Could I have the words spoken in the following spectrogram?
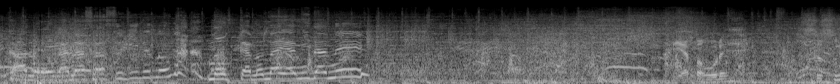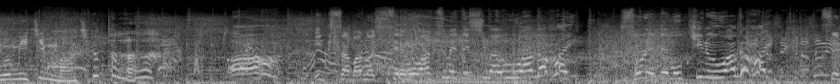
不可能がなさすぎるのが目下の悩みだね。やっぱ俺進む道間違ったな。ああ戦場の視線を集めてしまう我が輩それでも切る我が輩罪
